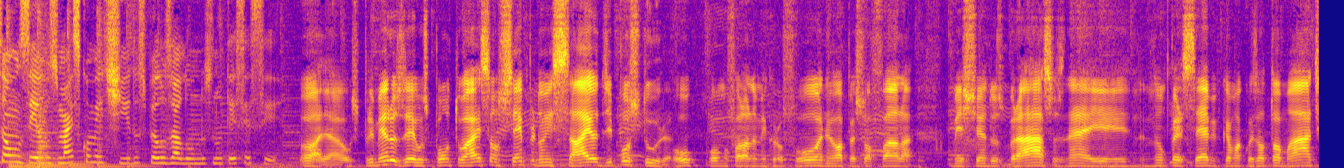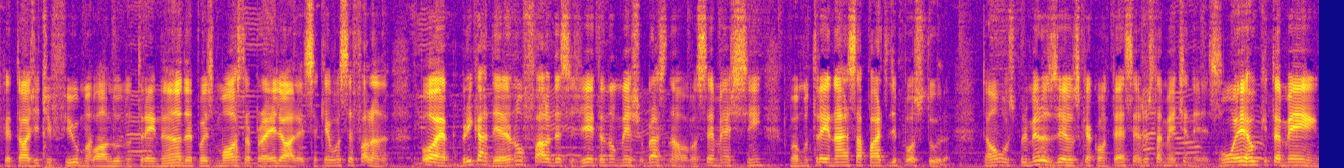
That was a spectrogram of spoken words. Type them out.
São os erros mais cometidos pelos alunos no TCC? Olha, os primeiros erros pontuais são sempre no ensaio de postura, ou como falar no microfone, ou a pessoa fala mexendo os braços, né? E não percebe porque é uma coisa automática. Então a gente filma o aluno treinando, depois mostra para ele, olha, isso aqui é você falando. Pô, é brincadeira, eu não falo desse jeito, eu não mexo o braço, não. Você mexe sim, vamos treinar essa parte de postura. Então os primeiros erros que acontecem é justamente nesse. Um erro que também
